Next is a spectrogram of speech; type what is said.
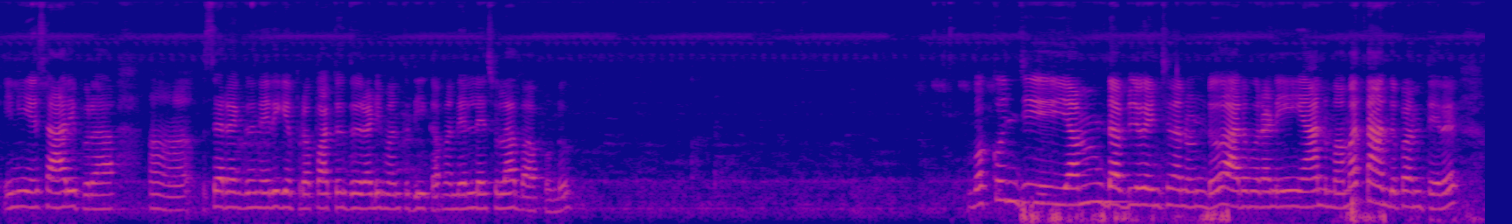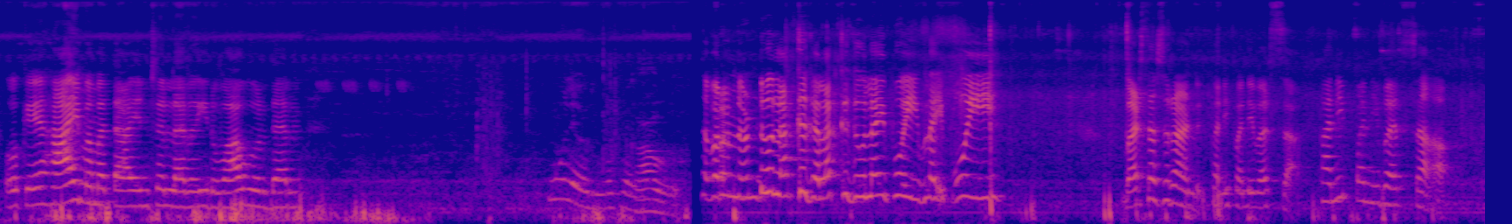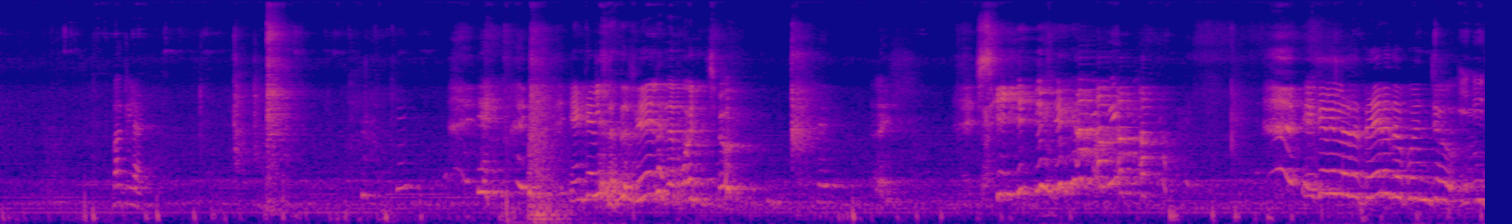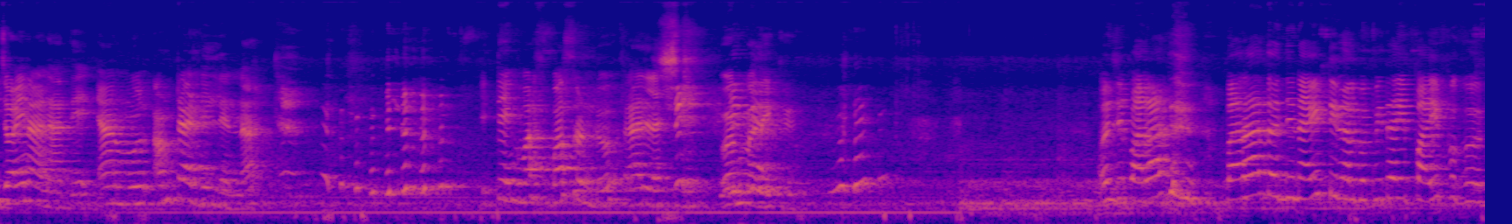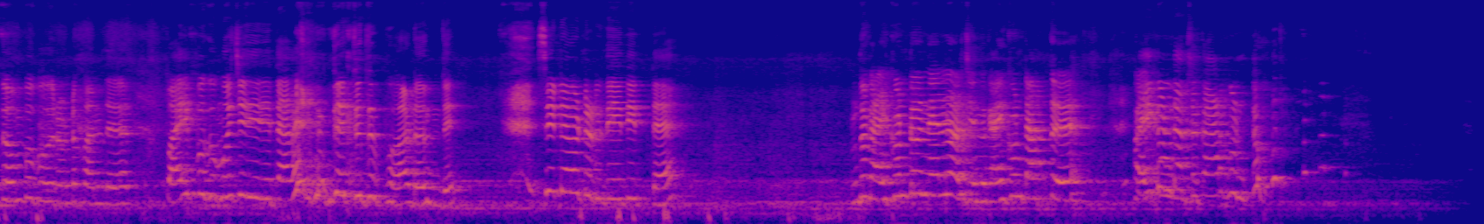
ಇನಿಯೆ ಸಾರಿ ಪುರ ಸೆರಗ್ ನೆರಿಗೆ ಪುರ ಪತ್ತದು ರೆಡಿ ಮಂತ್ ದೀಕ ಬಂದು ಎಲ್ಲೆ ಸುಲಭ ಆಪುಂಡು. ಬೊಕ್ಕೊಂಜಿ ಎಂ ಡಬ್ಲ್ಯೂ ಎಂಚಿನನುಂಡು ಆರು ಮುರಣಿ ಯಾನ್ ಮಮತಾ ಅಂದು ಪಂತೇರು ಓಕೆ ಹಾಯ್ ಮಮತಾ ಎಂಚೊಲ್ಲರ್ ಇರು ವಾವೂರ್ದಾರ್ ಕಾವರು ಬರೊಂದುಂಡು ಲಕ್ಕಗ ಲಕ್ಕಗ ಉಲೈ ಪೋಯಿ ಉಲೈ ಪೋಯಿ. ಬರ್ಸ ಸುರಾಂಡ್ ಪನಿ ಪನಿ ಬರ್ಸ ಪನಿ ಪನಿ ಬರ್ಸ. ಬಗ್ಲಾಡ್. ಎಂಗಲಿಲ್ಲದ ಬೇರೆದ ಪೊಂಚು ಎಂಗಲಿಲ್ಲದ ಬೇರೆದ ಪೊಂಚು ಉಂಡು ಒಂದು ಮನೆಗೆ. ಒಂಜಿ ಪರಾತ್ ಪರಾತ್ ಒಂಜಿ ನೈಟ್ ಇರಲ್ಪ ಪಿದಾಯಿ ಈ ಪೈಪ್ಗು ದೊಂಬು ಬೂರುಂಡು ಬಂದು ಪೈಪ್ಗು ಮುಚ್ಚಿದಿರಿ ತವೆ ತೆತ್ತದು ಪಾಡೊಂದೆ ಸಿಟ್ ಔಟ್ ಉಡ್ದು ಇದಿತ್ತೆ. ಒಂದು ಕೈಕೊಂಟು ನೆಲ್ಲ ಒಂದು ಕೈಕುಂಟು ಹತ್ತು. ಕೈಕೊಂಡದ್ದು ಕಾರ್ಗುಂಟು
